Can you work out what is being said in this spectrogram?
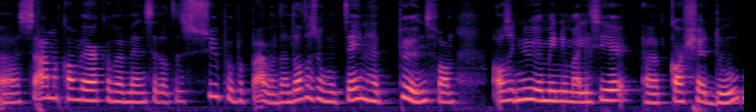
uh, samen kan werken met mensen. Dat is super bepalend. En dat is ook meteen het punt van als ik nu een minimaliseerkastje uh, doe.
